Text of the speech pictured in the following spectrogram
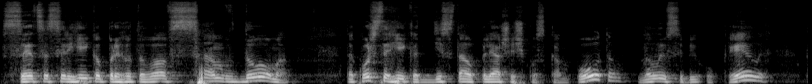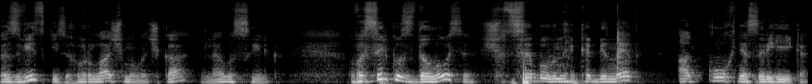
Все це Сергійко приготував сам вдома. Також Сергійко дістав пляшечку з компотом, налив собі у келих та звідкись горлач молочка для Василька. Васильку здалося, що це був не кабінет, а кухня Сергійка.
